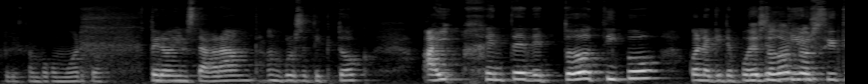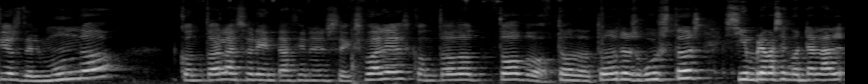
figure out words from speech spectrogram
porque está un poco muerto, pero Instagram incluso TikTok, hay gente de todo tipo con la que te De puedes todos sentir los sitios del mundo, con todas las orientaciones sexuales, con todo, todo. todo, todos los gustos, siempre vas a encontrar a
